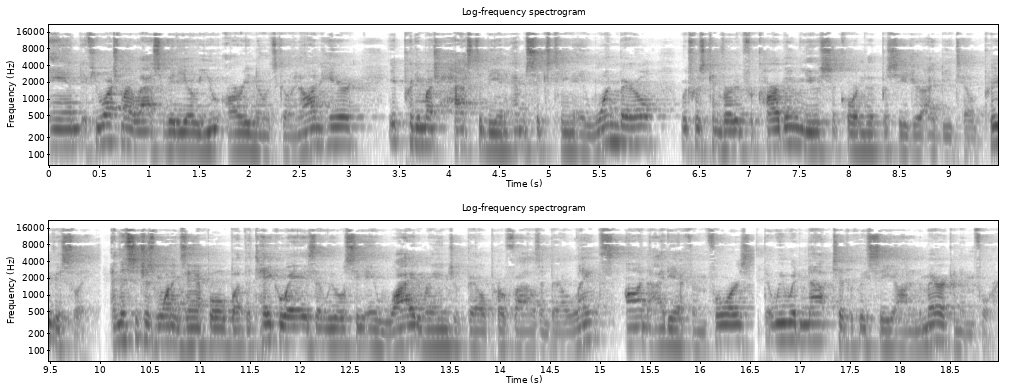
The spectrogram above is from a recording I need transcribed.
And if you watch my last video, you already know what's going on here. It pretty much has to be an M16A1 barrel, which was converted for carbine use according to the procedure I detailed previously. And this is just one example, but the takeaway is that we will see a wide range of barrel profiles and barrel lengths on IDF M4s that we would not typically see on an American M4.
